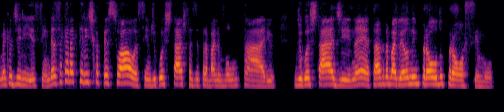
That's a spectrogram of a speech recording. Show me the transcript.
como é que eu diria assim, dessa característica pessoal, assim, de gostar de fazer trabalho voluntário, de gostar de, né, estar tá trabalhando em prol do próximo,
